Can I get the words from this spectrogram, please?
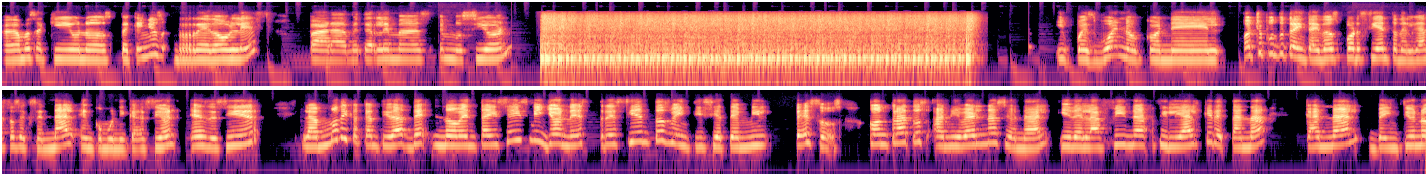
Hagamos aquí unos pequeños redobles para meterle más emoción. Y pues bueno, con el 8.32% del gasto sexenal en comunicación, es decir, la módica cantidad de 96 millones 327 mil pesos, contratos a nivel nacional y de la filial queretana Canal 21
